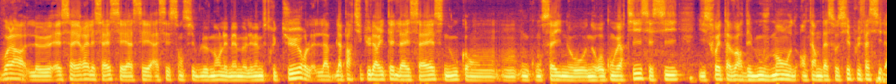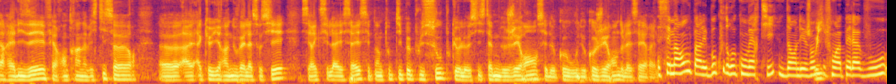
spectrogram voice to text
Voilà, le SARL, SAS, c'est assez, assez sensiblement les mêmes, les mêmes structures. La, la particularité de la SAS, nous, quand on, on conseille nos, nos reconvertis, c'est si ils souhaitent avoir des mouvements en termes d'associés plus faciles à réaliser, faire rentrer un investisseur, euh, accueillir un nouvel associé. C'est vrai que la SAS est un tout petit peu plus souple que le système de gérance et de co ou de de la CRL. C'est marrant, vous parlez beaucoup de reconvertis dans les gens Oui. qui font appel à vous.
